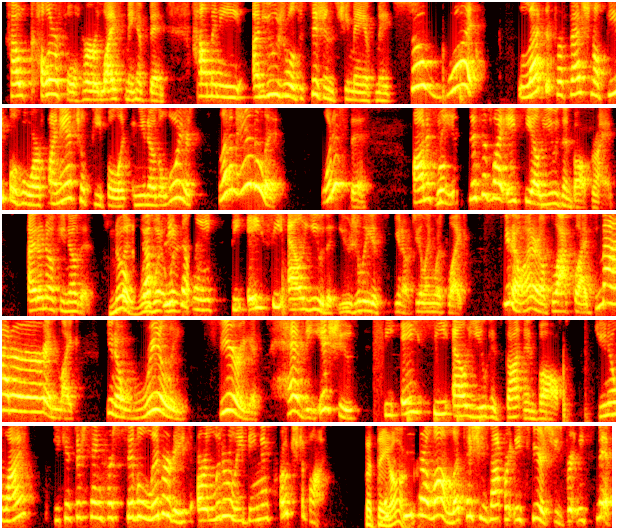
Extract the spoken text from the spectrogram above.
how colorful her life may have been, how many unusual decisions she may have made. So what? Let the professional people who are financial people, like you know, the lawyers, let them handle it. What is this? Honestly, well, this is why ACLU is involved, Ryan. I don't know if you know this. No, but just what, what, recently, the ACLU that usually is, you know, dealing with like, you know, I don't know, Black Lives Matter and like, you know, really serious, heavy issues the ACLU has gotten involved. Do you know why? Because they're saying her civil liberties are literally being encroached upon. But they Let's are. Leave her alone. Let's say she's not Britney Spears, she's Britney Smith.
